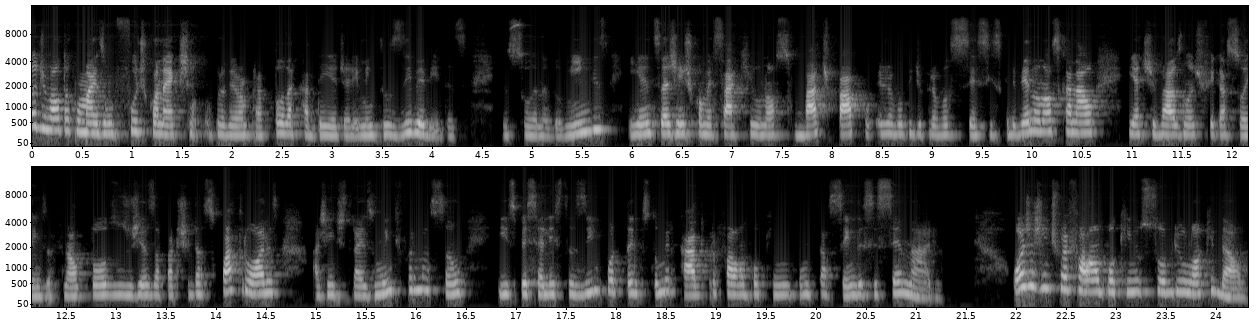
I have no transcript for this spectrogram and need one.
Estou de volta com mais um Food Connection, um programa para toda a cadeia de alimentos e bebidas. Eu sou Ana Domingues e antes da gente começar aqui o nosso bate-papo, eu já vou pedir para você se inscrever no nosso canal e ativar as notificações. Afinal, todos os dias, a partir das 4 horas, a gente traz muita informação e especialistas importantes do mercado para falar um pouquinho como está sendo esse cenário. Hoje a gente vai falar um pouquinho sobre o lockdown.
